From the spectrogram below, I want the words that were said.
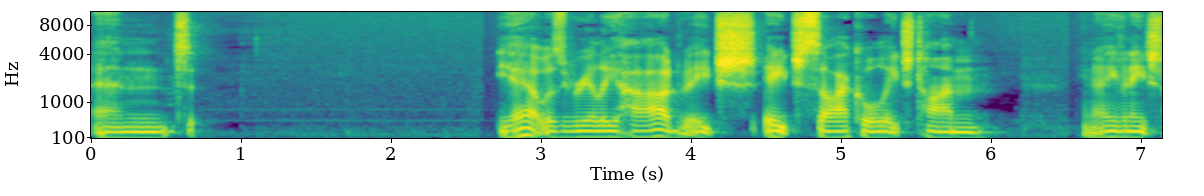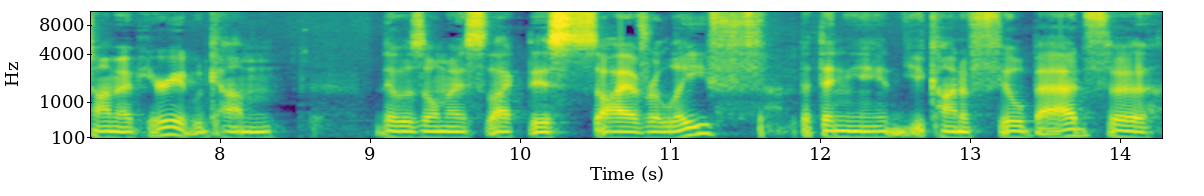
and yeah, it was really hard each each cycle, each time, you know, even each time her period would come, there was almost like this sigh of relief, but then you you kind of feel bad for,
